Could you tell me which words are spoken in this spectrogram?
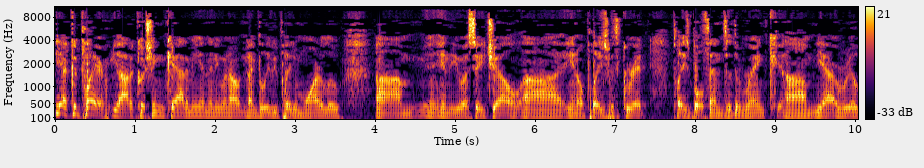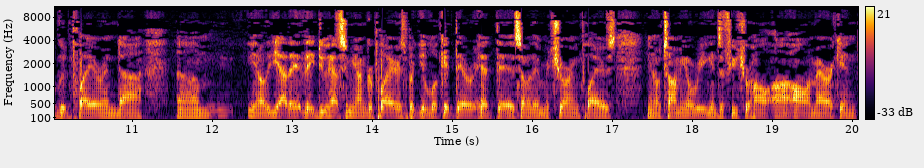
Yeah, good player. Yeah, out of Cushing Academy, and then he went out and I believe he played in Waterloo um, in the USHL. Uh, you know, plays with grit, plays both ends of the rink. Um, yeah, a real good player, and uh, um, you know, yeah, they, they do have some younger players, but you look at their at the, some of their maturing players. You know, Tommy O'Regan's a future All, uh, All American.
